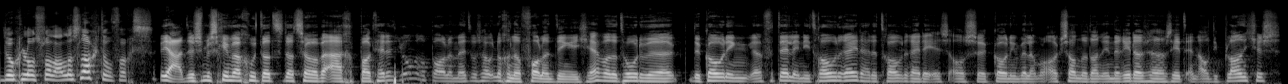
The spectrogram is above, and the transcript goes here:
Nog los van alle slachtoffers. Ja, dus misschien wel goed dat ze dat zo hebben aangepakt. Het jongerenparlement was ook nog een opvallend dingetje. Hè? Want dat hoorden we de koning uh, vertellen in die troonrede. De troonrede is als uh, koning Willem-Alexander dan in de ridderzaal zit en al die plantjes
